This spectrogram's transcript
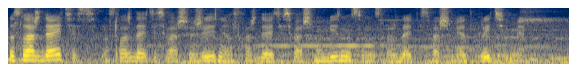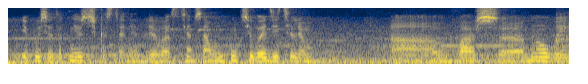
Наслаждайтесь, наслаждайтесь вашей жизнью, наслаждайтесь вашим бизнесом, наслаждайтесь вашими открытиями. И пусть эта книжечка станет для вас тем самым путеводителем а, ваш э, новый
